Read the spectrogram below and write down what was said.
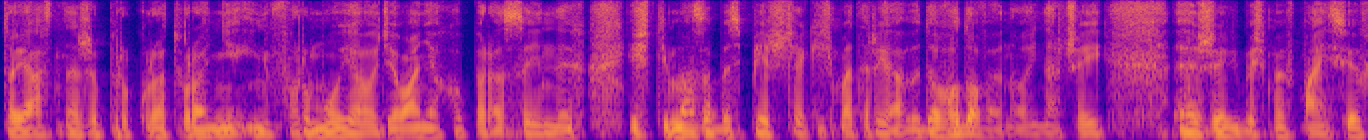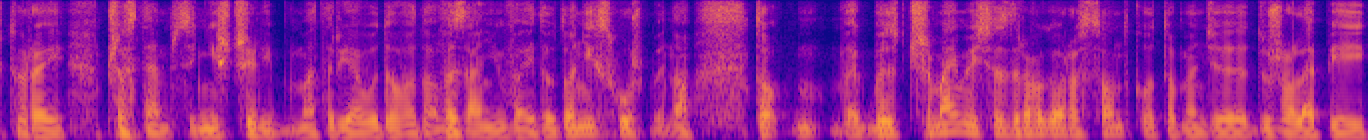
to jasne, że prokuratura nie informuje o działaniach operacyjnych, jeśli ma zabezpieczyć jakieś materiały dowodowe. No inaczej żylibyśmy w państwie, w której przestępcy niszczyliby materiały dowodowe, zanim wejdą do nich służby. No to jakby trzymajmy się zdrowego rozsądku, to będzie dużo lepiej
